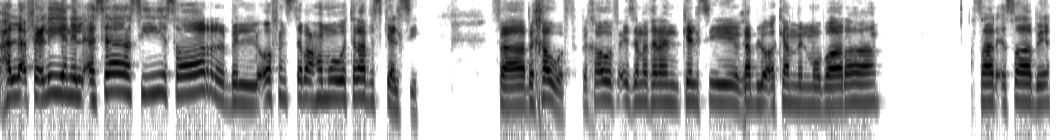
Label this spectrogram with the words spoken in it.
هلأ فعليا الأساسي صار بال offense تبعهم هو ترافيس كيلسي فبخوف بخوف إذا مثلا كيلسي غاب له أكم من مباراة صار إصابة.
